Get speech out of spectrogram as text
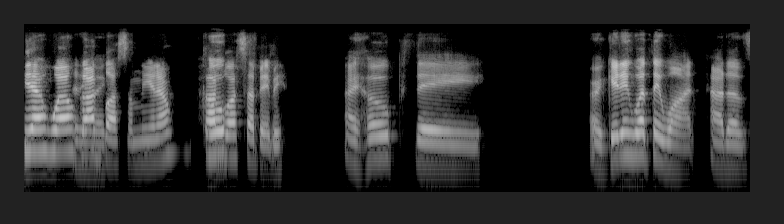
Yeah, well, anyway, God bless them, you know? God hope, bless that baby. I hope they are getting what they want out of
